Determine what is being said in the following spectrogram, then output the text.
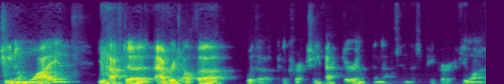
genome wide, you have to average alpha with a, a correction factor, and, and, that's in this paper if you want to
